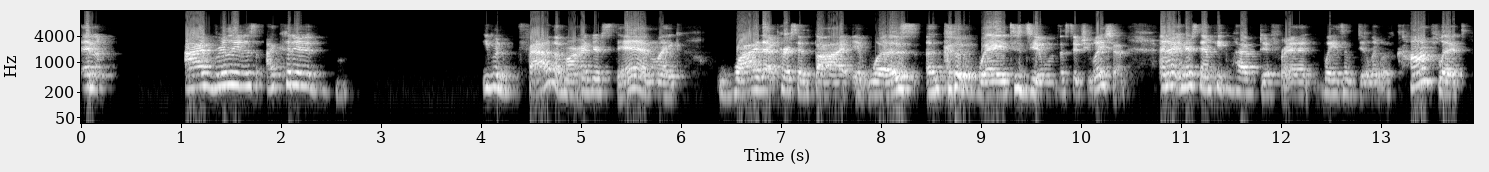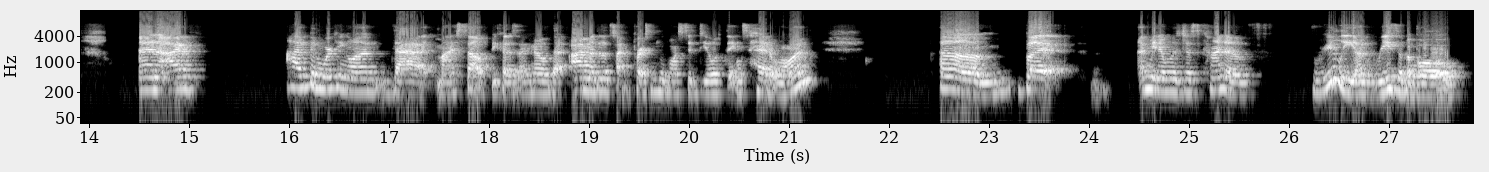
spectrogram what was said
and I really just I couldn't even fathom or understand like why that person thought it was a good way to deal with the situation. And I understand people have different ways of dealing with conflict, and I've I've been working on that myself because I know that I'm the type of person who wants to deal with things head on. Um, but I mean, it was just kind of really unreasonable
